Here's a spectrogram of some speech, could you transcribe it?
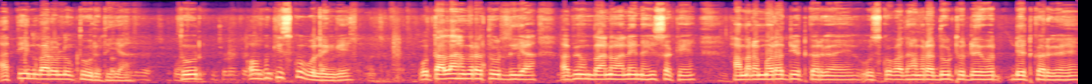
आ तीन बार वो लोग तोड़ दिया तोड़ अब हम किसको बोलेंगे वो ताला हमारा तोड़ दिया अभी हम बनवाने नहीं सके हमारा मरद डेट कर गए उसके बाद हमारा दो ठो डेवर डेट कर गए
